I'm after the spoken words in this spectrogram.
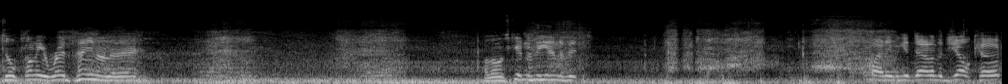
Still plenty of red paint under there. Although it's getting to the end of it. Might even get down to the gel coat.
